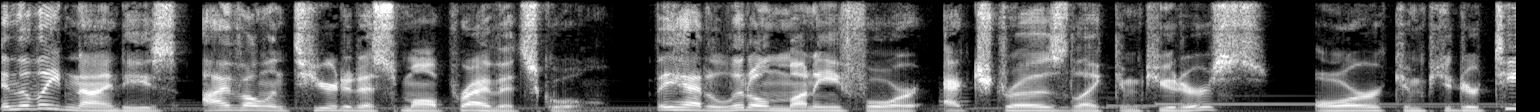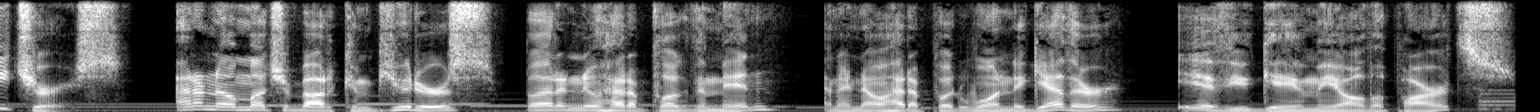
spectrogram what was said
In the late 90s, I volunteered at a small private school. They had little money for extras like computers or computer teachers. I don't know much about computers, but I knew how to plug them in, and I know how to put one together if you gave me all the parts.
